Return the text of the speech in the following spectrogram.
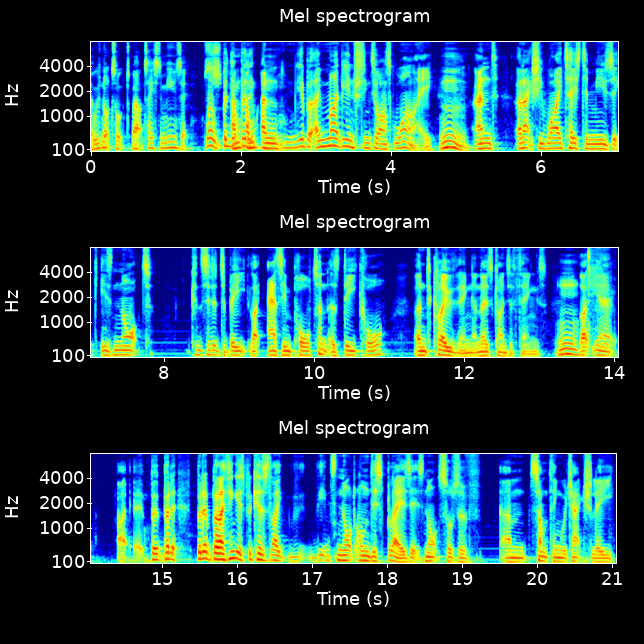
Uh, we've not talked about taste in music. Well, but, and, but and, and yeah, but it might be interesting to ask why, Hmm. and and actually why taste in music is not considered to be like as important as decor and clothing and those kinds of things. Hmm. Like you know, I, but but but but I think it's because like it's not on display. is it? It's not sort of um, something which actually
